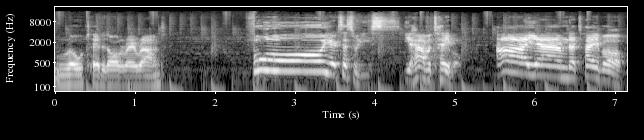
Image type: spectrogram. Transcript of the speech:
rotate it all the way around. For your accessories, you have a table. I am the table!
